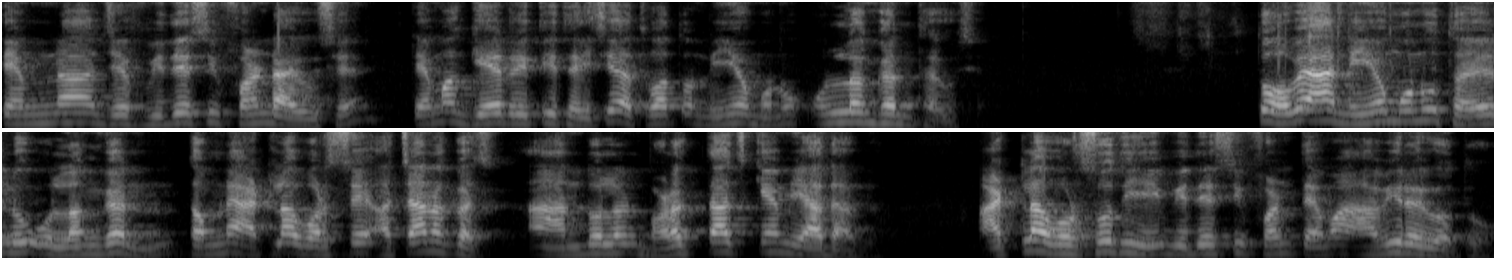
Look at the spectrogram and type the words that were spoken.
તેમના જે વિદેશી ફંડ આવ્યું છે, તેમાં ગેરરીતિ થઈ છે અથવા તો નિયમોનું ઉલ્લંઘન થયું છે. તો હવે આ નિયમોનું થયેલું ઉલ્લંઘન તમને આટલા વર્ષે અચાનક જ આ આંદોલન ભડકતા જ કેમ યાદ આવ્યું? આટલા વર્ષોથી વિદેશી ફંડ તેમાં આવી રહ્યું હતું.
